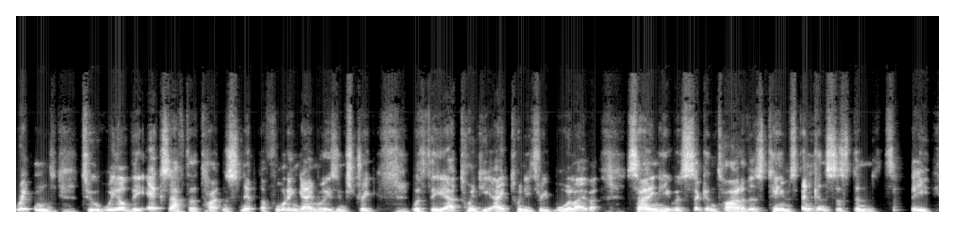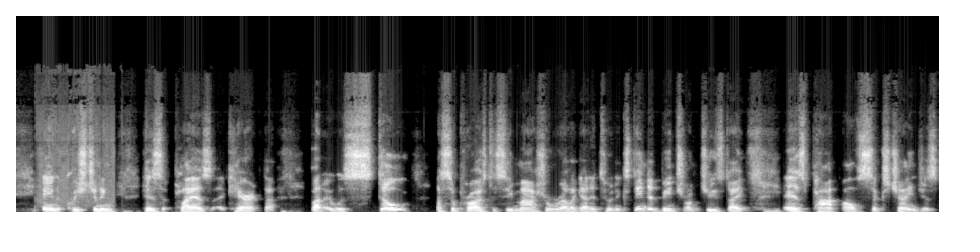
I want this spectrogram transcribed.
threatened to wield the axe after the Titans snapped the 14 game losing streak with the 28 uh, 23 boil over, saying he was sick and tired of his team's inconsistency and questioning his players' character. But it was still a surprise to see Marshall relegated to an extended bench on Tuesday as part of six changes.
